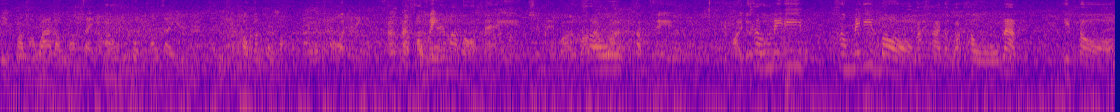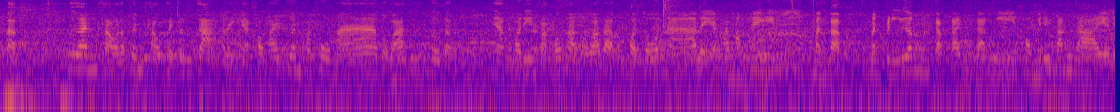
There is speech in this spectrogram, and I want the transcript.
ตีความมาว่าเรานอกใจเขาทุกคนเข้าใจอย่างนั้นอะไรอย่างเงี้ยเขาก็โทรมาขอโทษพออะไรอย่างเงี้ยค่ะ แต่เขาไม่ได้มาบอกแม่เองใช่ไหมว่าว่าแบบว่าทำให้พี่พลอยเดือดร้เขาอนไม่ได้เขาไม่ได้บอกอะค่ะ แต่ว่าเขาแบบติดต่อแบบเพื่อนเขาแล้วเพื่อนเขาเคยก็รู้จักอะไรเงี้ยเขาก็ให้เพื่อนเขาโทรมา บอกว่าเออแบบเนี่ยพอดีนฝากข้อความมาว่าแบบขอโทษนะอะไรเงี้ยถ้าทำให้มันแบบ มันเป็นเรื่องมันกลับกลายเป็นแบบนี้เขาไม่ได้ตั้งใจอะไร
